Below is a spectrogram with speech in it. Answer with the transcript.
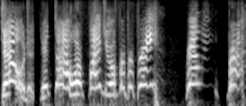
Dude, you thought I would find you for free? Really? Bruh.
